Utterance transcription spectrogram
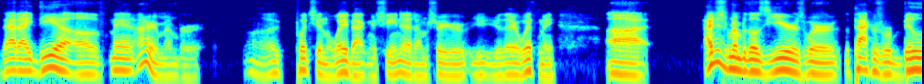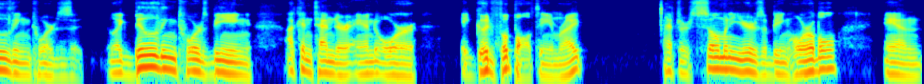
that idea of man, I remember. Uh, put you in the wayback machine, Ed. I'm sure you're you're there with me. Uh, I just remember those years where the Packers were building towards it, like building towards being a contender and or a good football team, right? After so many years of being horrible and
